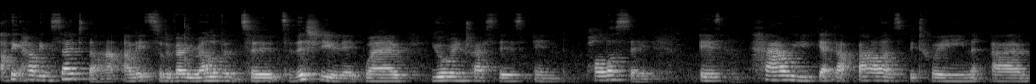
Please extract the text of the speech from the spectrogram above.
I think having said that, and it's sort of very relevant to, to this unit where your interest is in policy, is how you get that balance between um,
